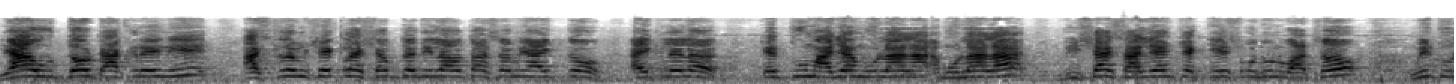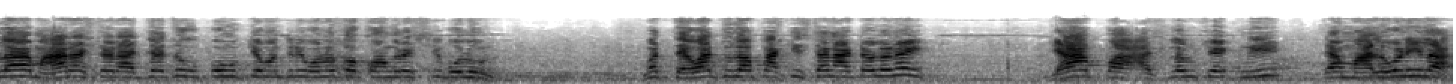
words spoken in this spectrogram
या उद्धव ठाकरेंनी अस्लम शेखला शब्द दिला होता असं मी ऐकतो ऐकलेलं. की तू माझ्या मुलाला मुलाला दिशा सालियांच्या केसमधून वाचव. मी तुला महाराष्ट्र राज्याचं उपमुख्यमंत्री बनवतो काँग्रेसशी बोलून. मग तेव्हा तुला पाकिस्तान आठवलं नाही? ज्या पा- अस्लम शेखनी त्या मालवणीला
